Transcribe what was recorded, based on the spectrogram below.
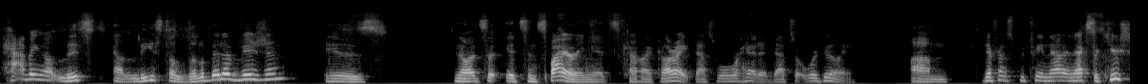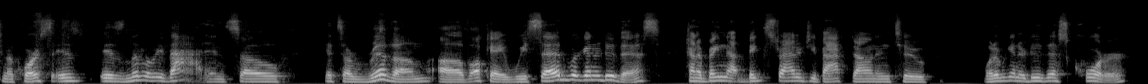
having at least at least a little bit of vision is you know it's it's inspiring. It's kind of like all right that's where we're headed. That's what we're doing. Um, difference between that and execution of course is is literally that. And so it's a rhythm of okay we said we're going to do this kind of bring that big strategy back down into what are we going to do this quarter?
